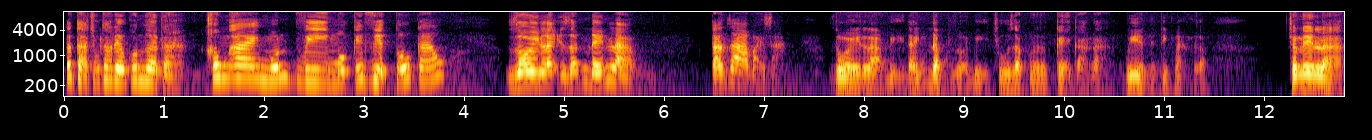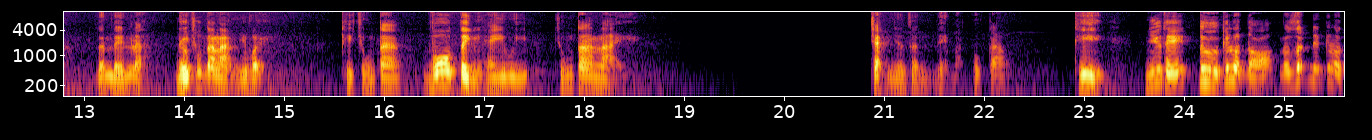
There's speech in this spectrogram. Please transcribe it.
tất cả chúng ta đều con người cả. Không ai muốn vì một cái việc tố cáo rồi lại dẫn đến là tán ra bại sản rồi là bị đánh đập rồi bị trù dập kể cả là nguy hiểm đến tính mạng nữa. Cho nên là dẫn đến là nếu chúng ta làm như vậy thì chúng ta vô tình hay hữu ý chúng ta lại chặn nhân dân để mà tố cáo. Thì như thế từ cái luật đó nó dẫn đến cái luật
